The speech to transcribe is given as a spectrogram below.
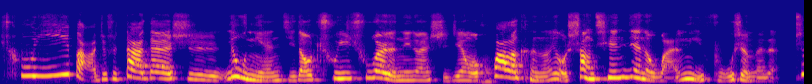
初一吧，就是大概是六年级到初一、初二的那段时间，我画了可能有上千件的晚礼服什么的，是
